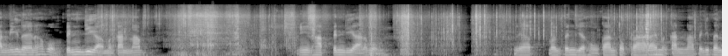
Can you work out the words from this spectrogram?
อันนี้เลยนะครับผมเป็นเหยื่อเหมือนกันนะครับ นี่นะครับเป็นเหยื่อนะผมเนี่ยครับมันเป็นเหยื่อของการตกปลาได้เหมือนกันนะเป็นที่เป็น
